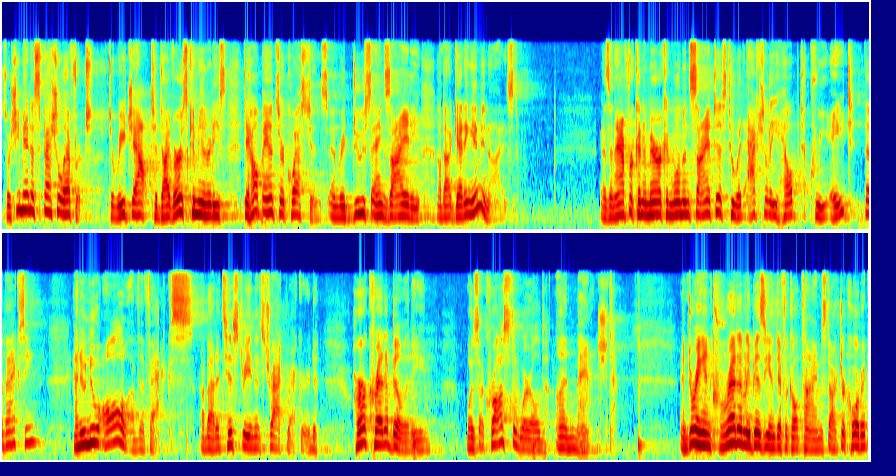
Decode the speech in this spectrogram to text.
So she made a special effort to reach out to diverse communities to help answer questions and reduce anxiety about getting immunized. As an African American woman scientist who had actually helped create the vaccine, and who knew all of the facts about its history and its track record, her credibility was across the world unmatched. And during incredibly busy and difficult times, Dr. Corbett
